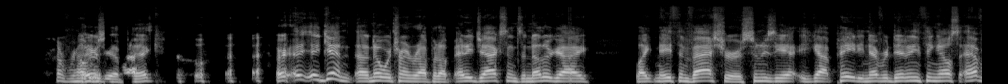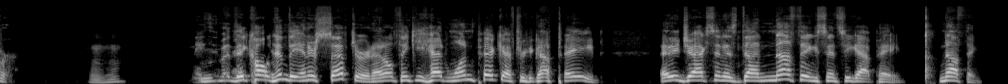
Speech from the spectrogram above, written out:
There's Hroniss a pick. Again, I know we're trying to wrap it up. Eddie Jackson's another guy like Nathan Vasher. As soon as he he got paid, he never did anything else ever. Mhm. They called him the interceptor, and I don't think he had one pick after he got paid. Eddie Jackson has done nothing since he got paid. Nothing.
